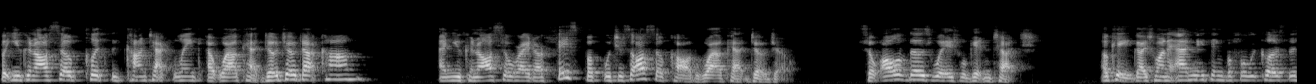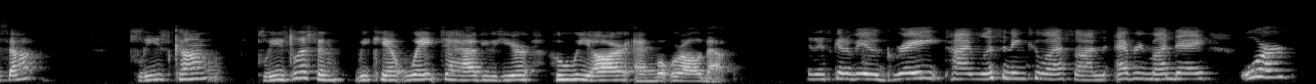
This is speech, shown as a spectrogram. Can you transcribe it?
But you can also click the contact link at wildcatdojo.com. And you can also write our Facebook, which is also called Wildcat Dojo. So all of those ways will get in touch. Okay, you guys want to add anything before we close this out? Please come Please listen. We can't wait to have you hear who we are and what we're all about. And it's going to be a great time listening to us on every Monday or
